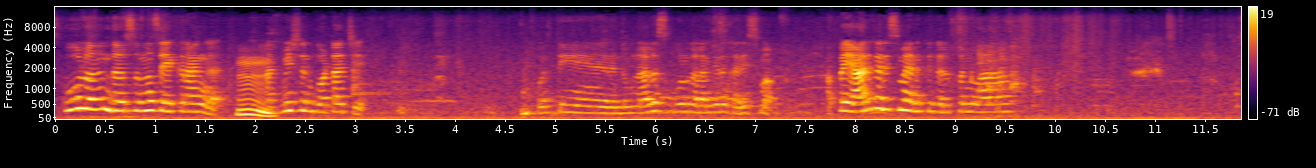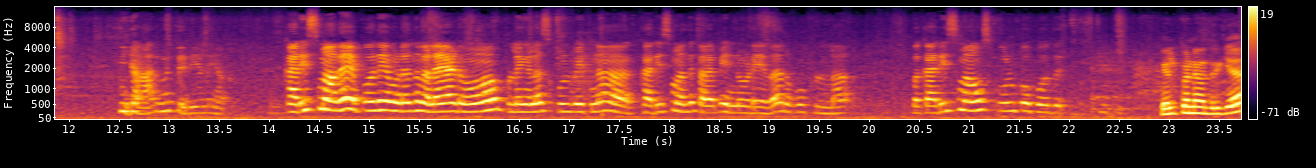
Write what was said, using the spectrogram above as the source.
ஸ்கூல் வந்து இந்த வருஷம் தான் சேர்க்கறாங்க. அட்மிஷன் போட்டாச்சு. ஒருத்தி ரெண்டு மூணு நாள் ஸ்கூல் கிளம்பிடும் கரிஷ்மா. அப்ப யாரு கரிஷ்மா எனக்கு ஹெல்ப் பண்ணுவா? யாருன்னு தெரியலையா? கரிஷ்மா தான் எப்போதும் என் கூட வந்து விளையாடும். பிள்ளைங்க எல்லாம் ஸ்கூல் போயிட்டுனா கரிஷ்மா வந்து கிளம்பி என்னோடய தான் இருக்கும் ஃபுல்லா இப்ப கரிஷ்மாவும் ஸ்கூல் போக போகுது. ஹெல்ப் பண்ண வந்திருக்கியா?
